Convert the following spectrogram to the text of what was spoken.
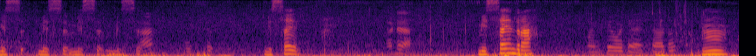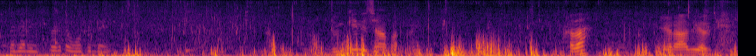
miss miss miss miss miss అయింది మిస్ అయిందిరా. దుంకింది చేప. కదా? ఇక రాదు కదా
